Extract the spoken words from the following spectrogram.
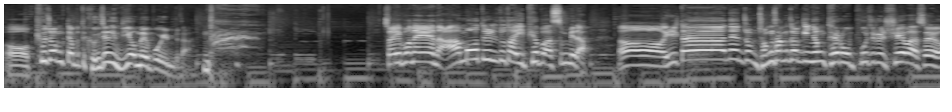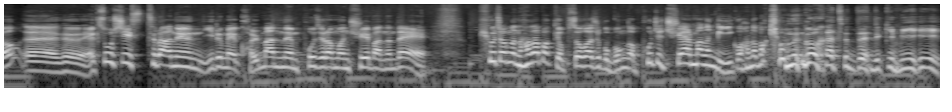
어, 표정 때부터 굉장히 위험해 보입니다. 자 이번엔 아머들도 다 입혀봤습니다. 어 일단은 좀 정상적인 형태로 포즈를 취해봤어요. 에, 그 엑소시스트라는 이름에 걸맞는 포즈를 한번 취해봤는데 표정은 하나밖에 없어가지고 뭔가 포즈 취할 만한 게 이거 하나밖에 없는 것 같은데 느낌이.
